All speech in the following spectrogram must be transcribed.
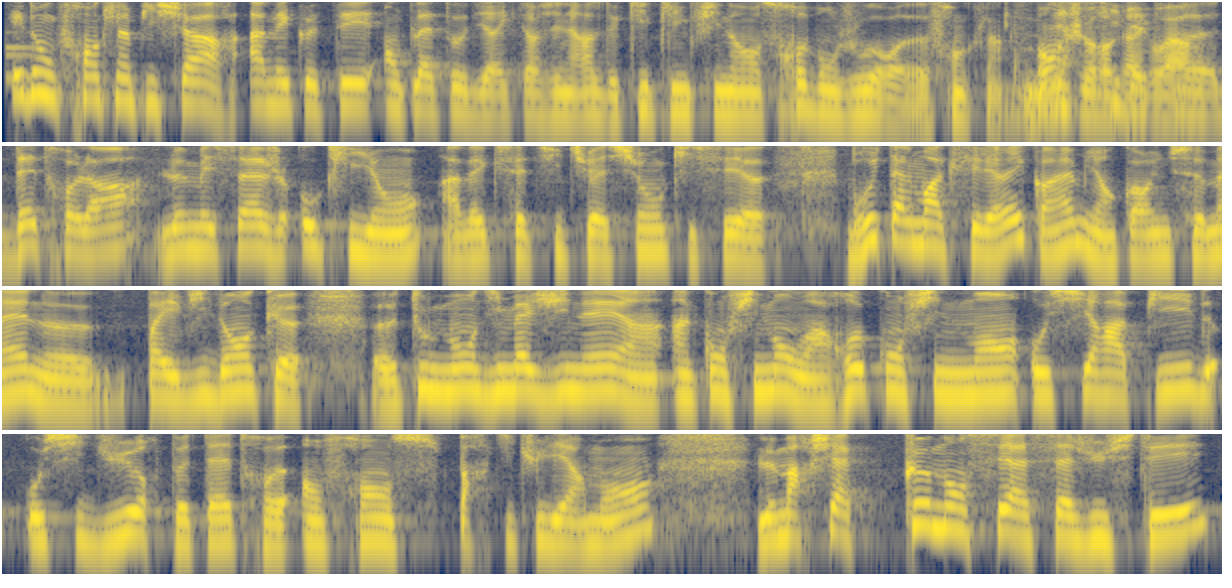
Et donc Franklin Pichard à mes côtés en plateau, directeur général de Kipling Finance. Rebonjour euh, Franklin. Bonjour. Merci euh, d'être là. Le message aux clients avec cette situation qui s'est euh, brutalement accélérée quand même. Il y a encore une semaine, pas évident que tout le monde imaginait un, un, confinement ou un reconfinement aussi rapide, aussi dur peut-être en France particulièrement. Le marché a commencé à s'ajuster.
